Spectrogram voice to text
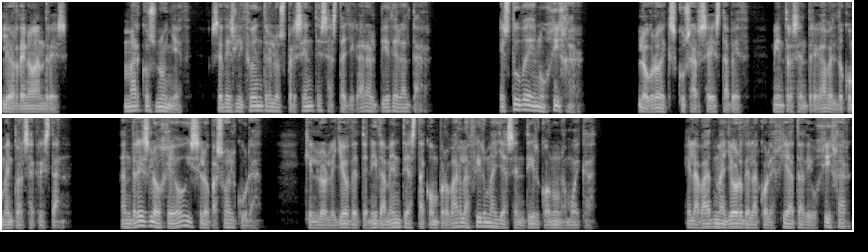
le ordenó Andrés. Marcos Núñez se deslizó entre los presentes hasta llegar al pie del altar. Estuve en Ujíjar. Logró excusarse esta vez, mientras entregaba el documento al sacristán. Andrés lo ojeó y se lo pasó al cura quien lo leyó detenidamente hasta comprobar la firma y asentir con una mueca. El abad mayor de la colegiata de Ujíjar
